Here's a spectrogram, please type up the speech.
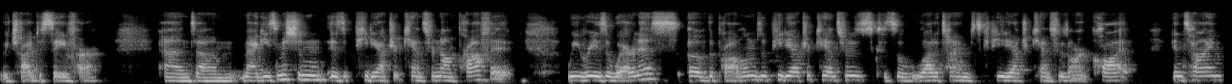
we tried to save her. And um, Maggie's mission is a pediatric cancer nonprofit. We raise awareness of the problems of pediatric cancers because a lot of times pediatric cancers aren't caught in time.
